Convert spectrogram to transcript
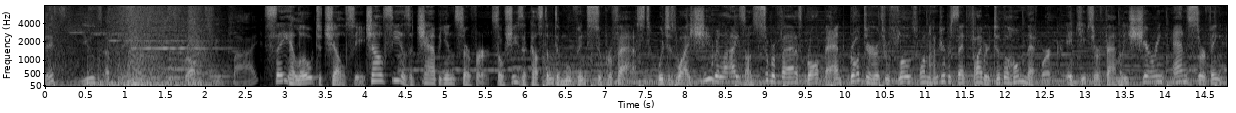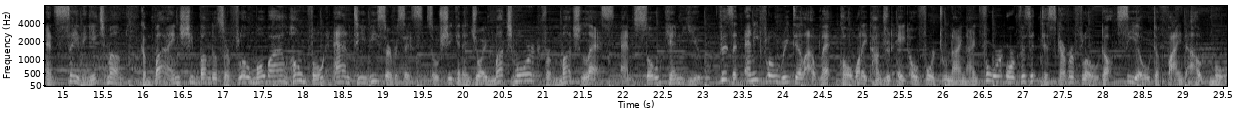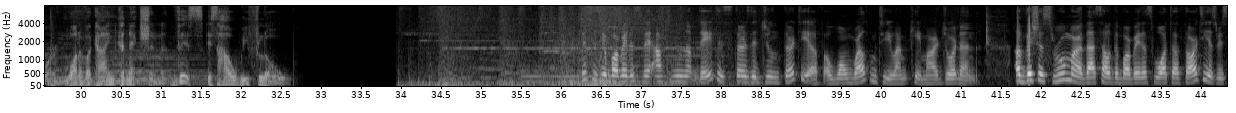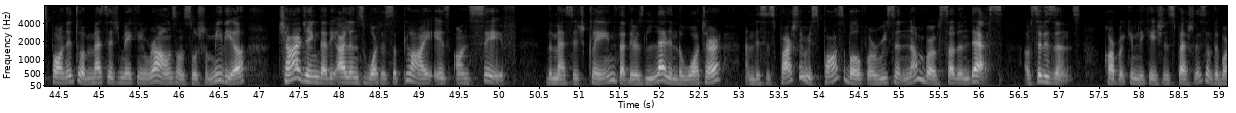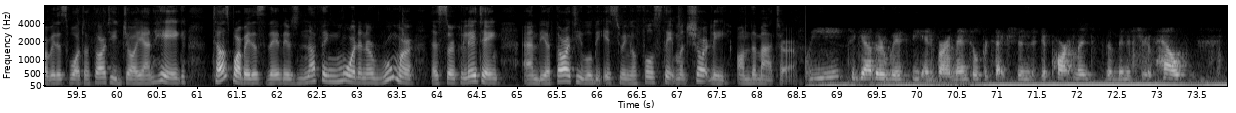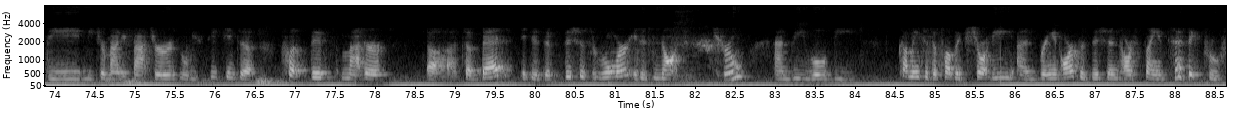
This news update brought to you by. Say hello to Chelsea. Chelsea is a champion surfer, so she's accustomed to moving super fast, which is why she relies on super fast broadband brought to her through Flow's 100% fiber to the home network. It keeps her family sharing and surfing and saving each month. Combined, she bundles her Flow mobile, home phone, and TV services, so she can enjoy much more for much less, and so can you. Visit any Flow retail outlet, call 1 800 804 2994, or visit discoverflow.co to find out more. One of a kind connection. This is how we flow. This is your Barbados Today afternoon update. It's Thursday, June 30th. A warm welcome to you. I'm Kamar Jordan. A vicious rumor, that's how the Barbados Water Authority has responded to a message making rounds on social media, charging that the island's water supply is unsafe. The message claims that there's lead in the water, and this is partially responsible for a recent number of sudden deaths of citizens. Corporate Communications Specialist of the Barbados Water Authority, Joyanne Haig, tells Barbados Today there's nothing more than a rumor that's circulating, and the authority will be issuing a full statement shortly on the matter. We, together with the Environmental Protection Department, the Ministry of Health, the meter manufacturers, will be seeking to put this matter uh, to bed. It is a vicious rumor. It is not true, and we will be coming to the public shortly and bringing our position, our scientific proof,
